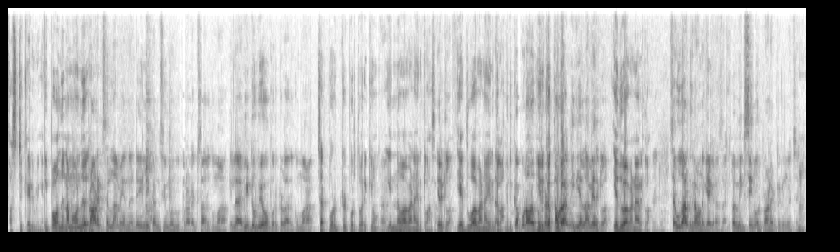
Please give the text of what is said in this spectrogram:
ஃபர்ஸ்ட் கேள்விங்க. இப்போ வந்து நம்ம வந்து ப்ராடக்ட்ஸ் எல்லாமே என்ன? டெய்லி கன்சியூமபிள் ப்ராடக்ட்ஸா இருக்குமா? இல்ல வீட்டு உபயோக பொருட்களா இருக்குமா? சார் பொருட்கள் பொறுத்த வரைக்கும் என்னவா வேணா இருக்கலாம் சார் இருக்கலாம். எதுவா வேணா இருக்கலாம். இருக்கக்கூடாத இருக்கக்கூடாத- மீதி எல்லாமே இருக்கலாம். எதுவா வேணா இருக்கலாம். சார் உதாரணத்துக்கு நான் ஒன்று கேட்குறேன் சார் இப்போ மிக்ஸின்னு ஒரு ப்ராடக்ட் இருக்குன்னு வச்சுங்க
